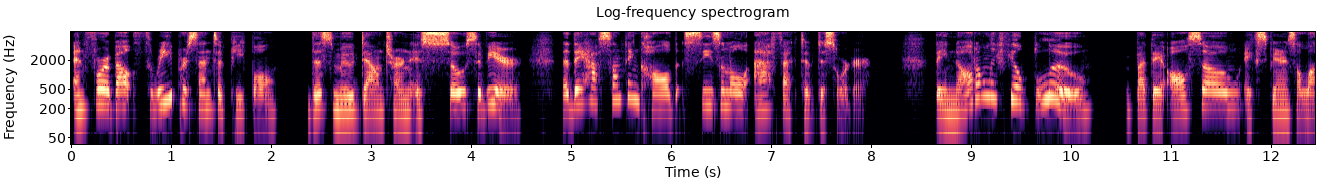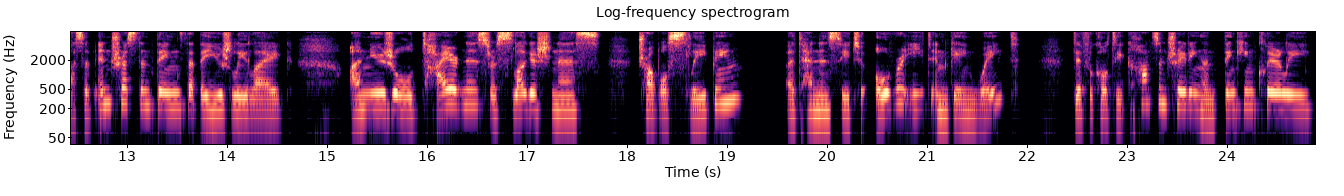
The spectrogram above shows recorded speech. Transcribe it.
And for about 3% of people, this mood downturn is so severe that they have something called seasonal affective disorder. They not only feel blue, but they also experience a loss of interest in things that they usually like, unusual tiredness or sluggishness, trouble sleeping, a tendency to overeat and gain weight, difficulty concentrating and thinking clearly,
